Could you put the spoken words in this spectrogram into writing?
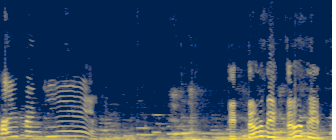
하이 펭귄. 뒤뚱 뒤뚱 뒤뚱.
